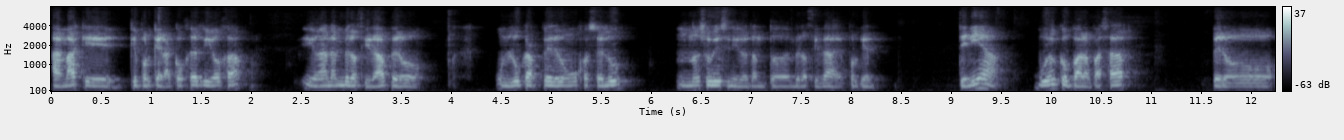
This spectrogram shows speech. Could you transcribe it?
Además que, que porque la coge Rioja y gana en velocidad, pero un Lucas Pedro o un José Lu no se hubiesen ido tanto en velocidad, ¿eh? porque tenía hueco para pasar, pero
